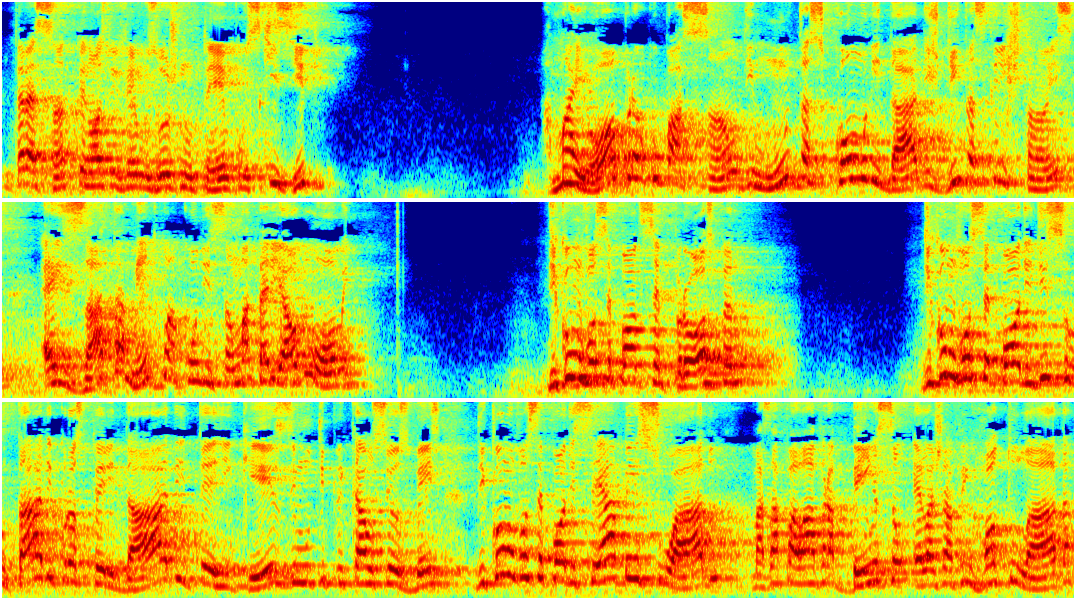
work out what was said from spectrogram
Interessante que nós vivemos hoje num tempo esquisito a maior preocupação de muitas comunidades ditas cristãs é exatamente com a condição material do homem. De como você pode ser próspero, de como você pode desfrutar de prosperidade, ter riquezas e multiplicar os seus bens, de como você pode ser abençoado, mas a palavra bênção, ela já vem rotulada,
